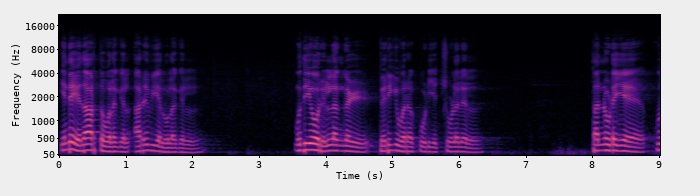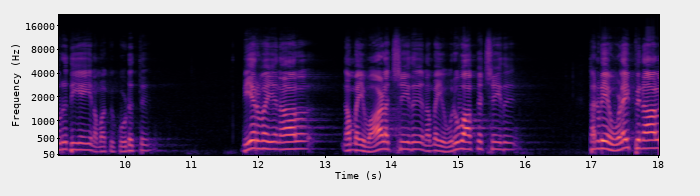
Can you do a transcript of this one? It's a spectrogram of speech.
இன்றைய யதார்த்த உலகில் அறிவியல் உலகில் முதியோர் இல்லங்கள் பெருகி வரக்கூடிய சூழலில் தன்னுடைய குருதியை நமக்கு கொடுத்து வியர்வையினால் நம்மை வாழச் செய்து நம்மை உருவாக்கச் செய்து தன்னுடைய உழைப்பினால்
